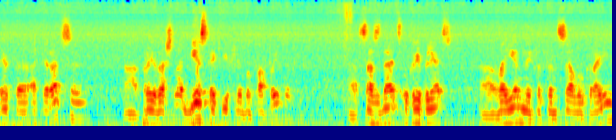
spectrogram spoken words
эта операция произошла без каких-либо попыток создать, укреплять военный потенциал Украины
